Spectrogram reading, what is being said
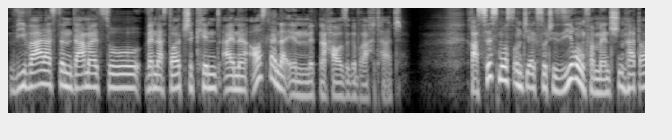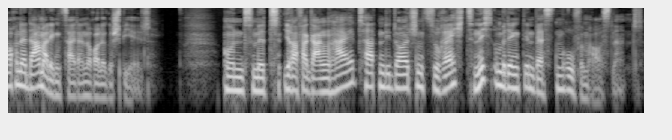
wie war das denn damals so, wenn das deutsche Kind eine Ausländerin mit nach Hause gebracht hat? Rassismus und die Exotisierung von Menschen hat auch in der damaligen Zeit eine Rolle gespielt. Und mit ihrer Vergangenheit hatten die Deutschen zu Recht nicht unbedingt den besten Ruf im Ausland.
